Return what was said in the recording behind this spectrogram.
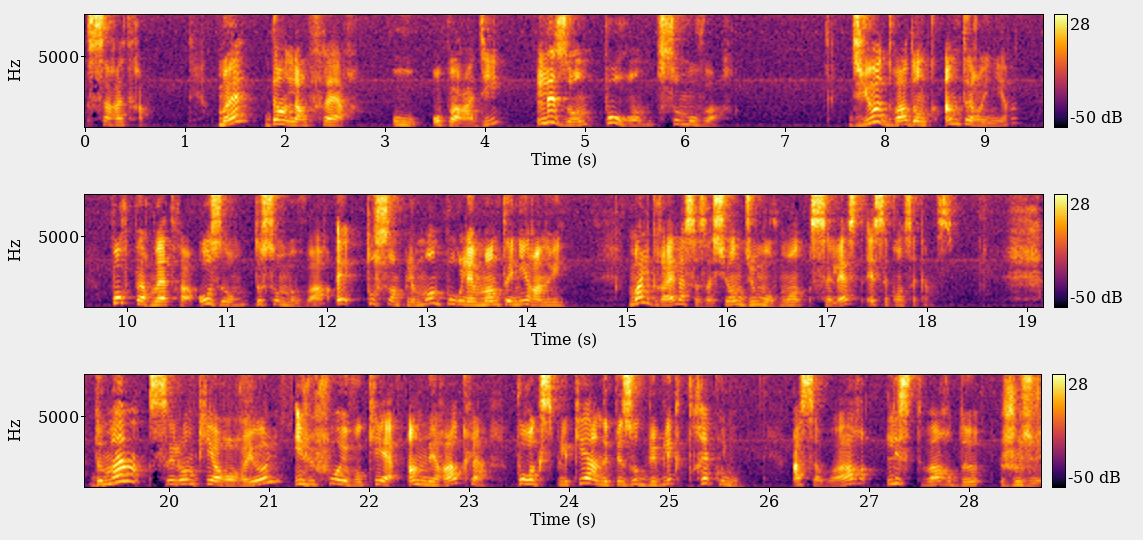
s'arrêtera. Mais dans l'enfer ou au paradis, les hommes pourront se mouvoir. Dieu doit donc intervenir pour permettre aux hommes de se mouvoir et tout simplement pour les maintenir en vie, malgré la cessation du mouvement céleste et ses conséquences. De même, selon Pierre Auriol, il faut évoquer un miracle pour expliquer un épisode biblique très connu, à savoir l'histoire de Josué.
